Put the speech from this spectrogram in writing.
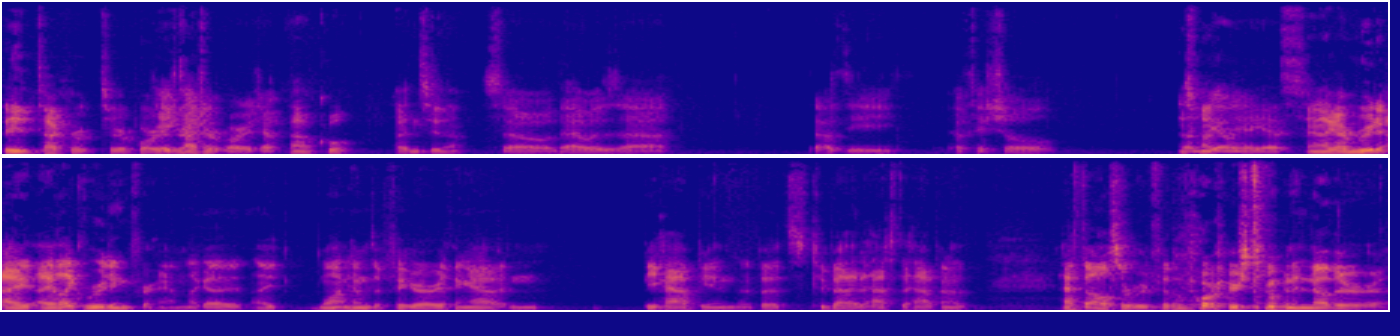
Did he talk to He reporters? or talked to reporters, yep. Oh cool. I didn't see that. So that was uh that was the official That's fine. unveiling, I guess. And like I'm rooting, I, I like rooting for him. Like I, I want him to figure everything out and be happy. And but it's too bad it has to happen. I have to also root for the Warriors to win another uh,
